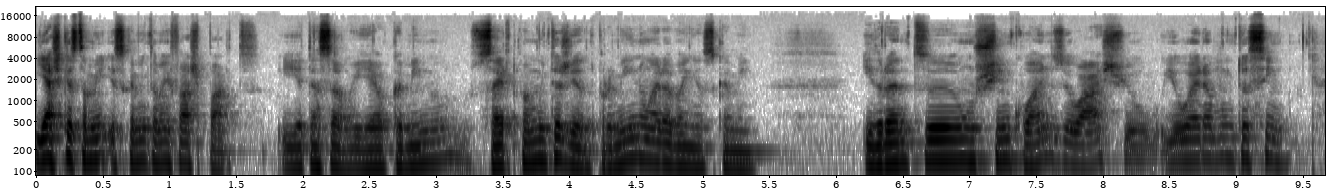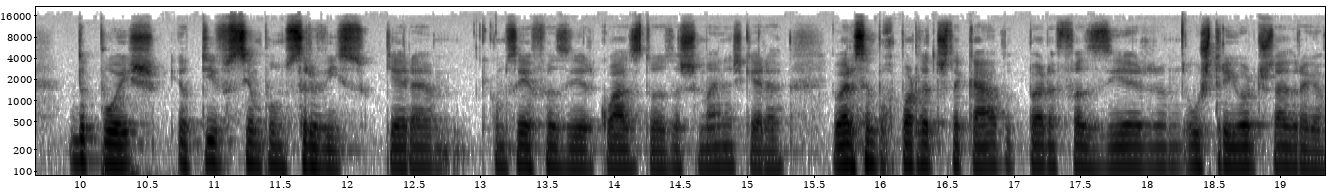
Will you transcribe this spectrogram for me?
E acho que esse, esse caminho também faz parte. E atenção, e é o caminho certo para muita gente. Para mim não era bem esse caminho. E durante uns 5 anos, eu acho, eu, eu era muito assim. Depois, eu tive sempre um serviço que era que comecei a fazer quase todas as semanas, que era eu era sempre o repórter destacado para fazer o exterior do Estado Dragão.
